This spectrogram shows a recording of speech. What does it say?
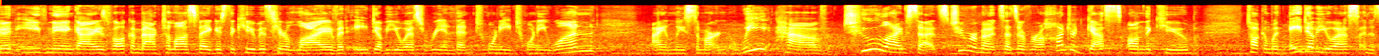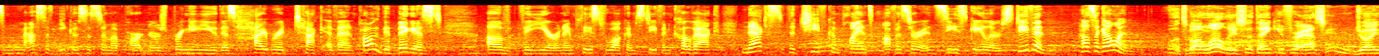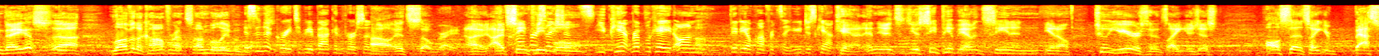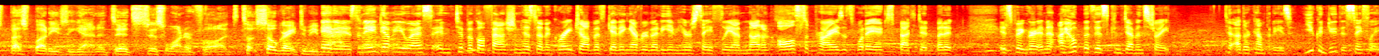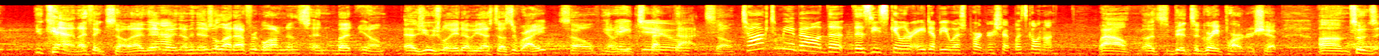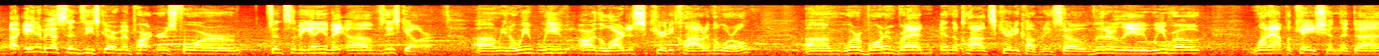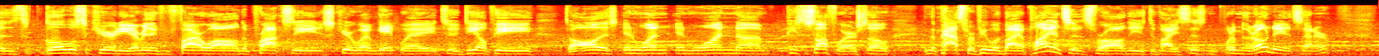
Good evening, guys. Welcome back to Las Vegas. theCUBE is here live at AWS reInvent 2021. I am Lisa Martin. We have two live sets, two remote sets, over 100 guests on theCUBE, talking with AWS and its massive ecosystem of partners, bringing you this hybrid tech event, probably the biggest of the year, and I'm pleased to welcome Stephen Kovac. Next, the Chief Compliance Officer at Zscaler. Stephen, how's it going? Well, it's going well, Lisa. Thank you for asking. Enjoying Vegas. Uh, loving the conference. Unbelievable. Isn't it great to be back in person? Oh, it's so great. I, have seen people. Conversations you can't replicate on uh, video conferencing. You just can't. Can't. And you see people you haven't seen in you know two years, and it's like you just all of a sudden it's like your best best buddies again. It's it's just wonderful. It's so great to be back. It is, and AWS in typical fashion has done a great job of getting everybody in here safely. I'm not at all surprised, it's what I expected, but it, it's been great, and I hope that this can demonstrate to other companies. You can do this safely. You can, I think so. Yeah. I, mean, there's a lot of effort going on this, and but you know, as usual, AWS does it right, so you know, they you expect do. that. So talk to me about the the Zscaler AWS partnership. What's going on? Wow, it's, it's a great partnership. Um, so uh, AWS and Zscaler have been partners for since the beginning of, of Zscaler. Um, you know, we we are the largest security cloud in the world. Um, we're born and bred in the cloud security company. So literally, we wrote one application that does global security, everything from firewall to proxy, to secure web gateway, to DLP, to all this in one, in one uh, piece of software. So in the past where people would buy appliances for all these devices and put them in their own data center,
